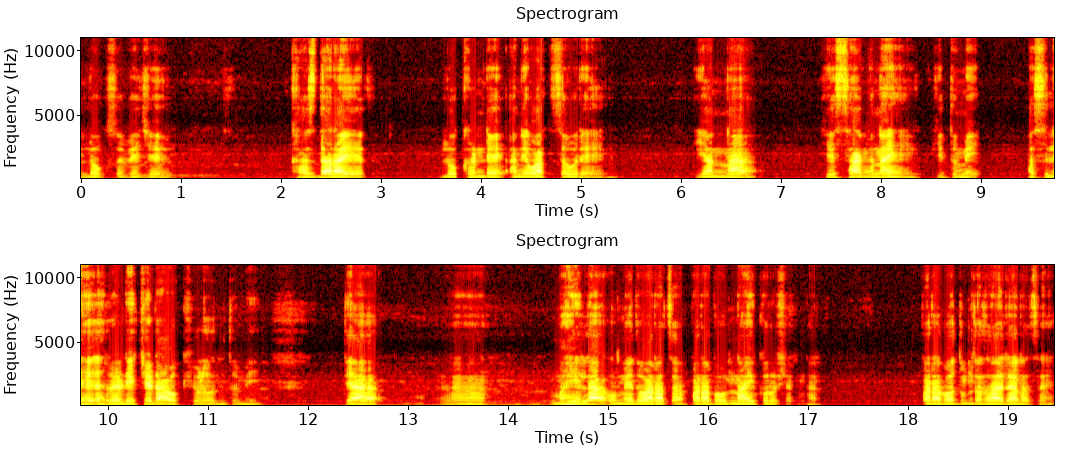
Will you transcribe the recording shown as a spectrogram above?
लोकसभेचे खासदार आहेत लोखंडे आणि वाकचौरे यांना हे सांगणं आहे की तुम्ही असले रडीचे डाव खेळून तुम्ही त्या महिला उमेदवाराचा पराभव नाही करू शकणार. पराभव तुमचा झालेलाच आहे.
